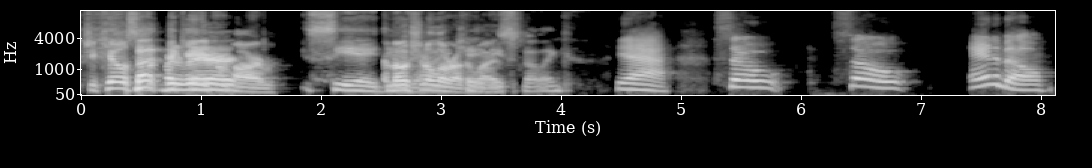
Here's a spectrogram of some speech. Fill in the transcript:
She kills to But the protect Cady from harm. C A D. Emotional or Katie otherwise. spelling. Yeah. So so Annabelle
